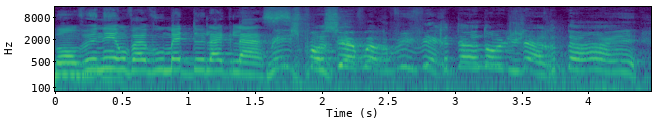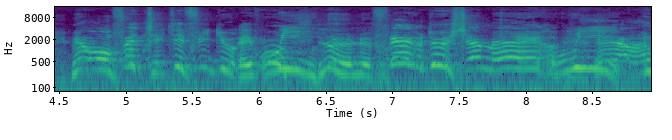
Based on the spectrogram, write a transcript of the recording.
Bon, venez, on va vous mettre de la glace. Mais je pensais avoir vu Verdun dans le jardin. et- Mais en fait, c'était, figurez-vous, Oui. le, le frère de sa mère. Oui. Euh,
